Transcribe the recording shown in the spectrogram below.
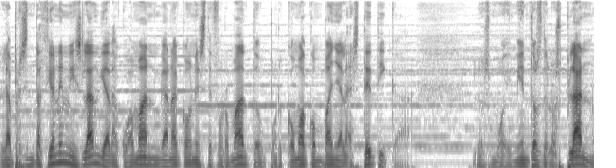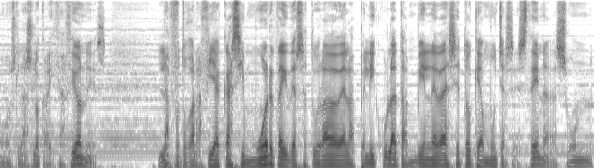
La presentación en Islandia de Aquaman gana con este formato por cómo acompaña la estética, los movimientos de los planos, las localizaciones. La fotografía casi muerta y desaturada de la película también le da ese toque a muchas escenas, un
